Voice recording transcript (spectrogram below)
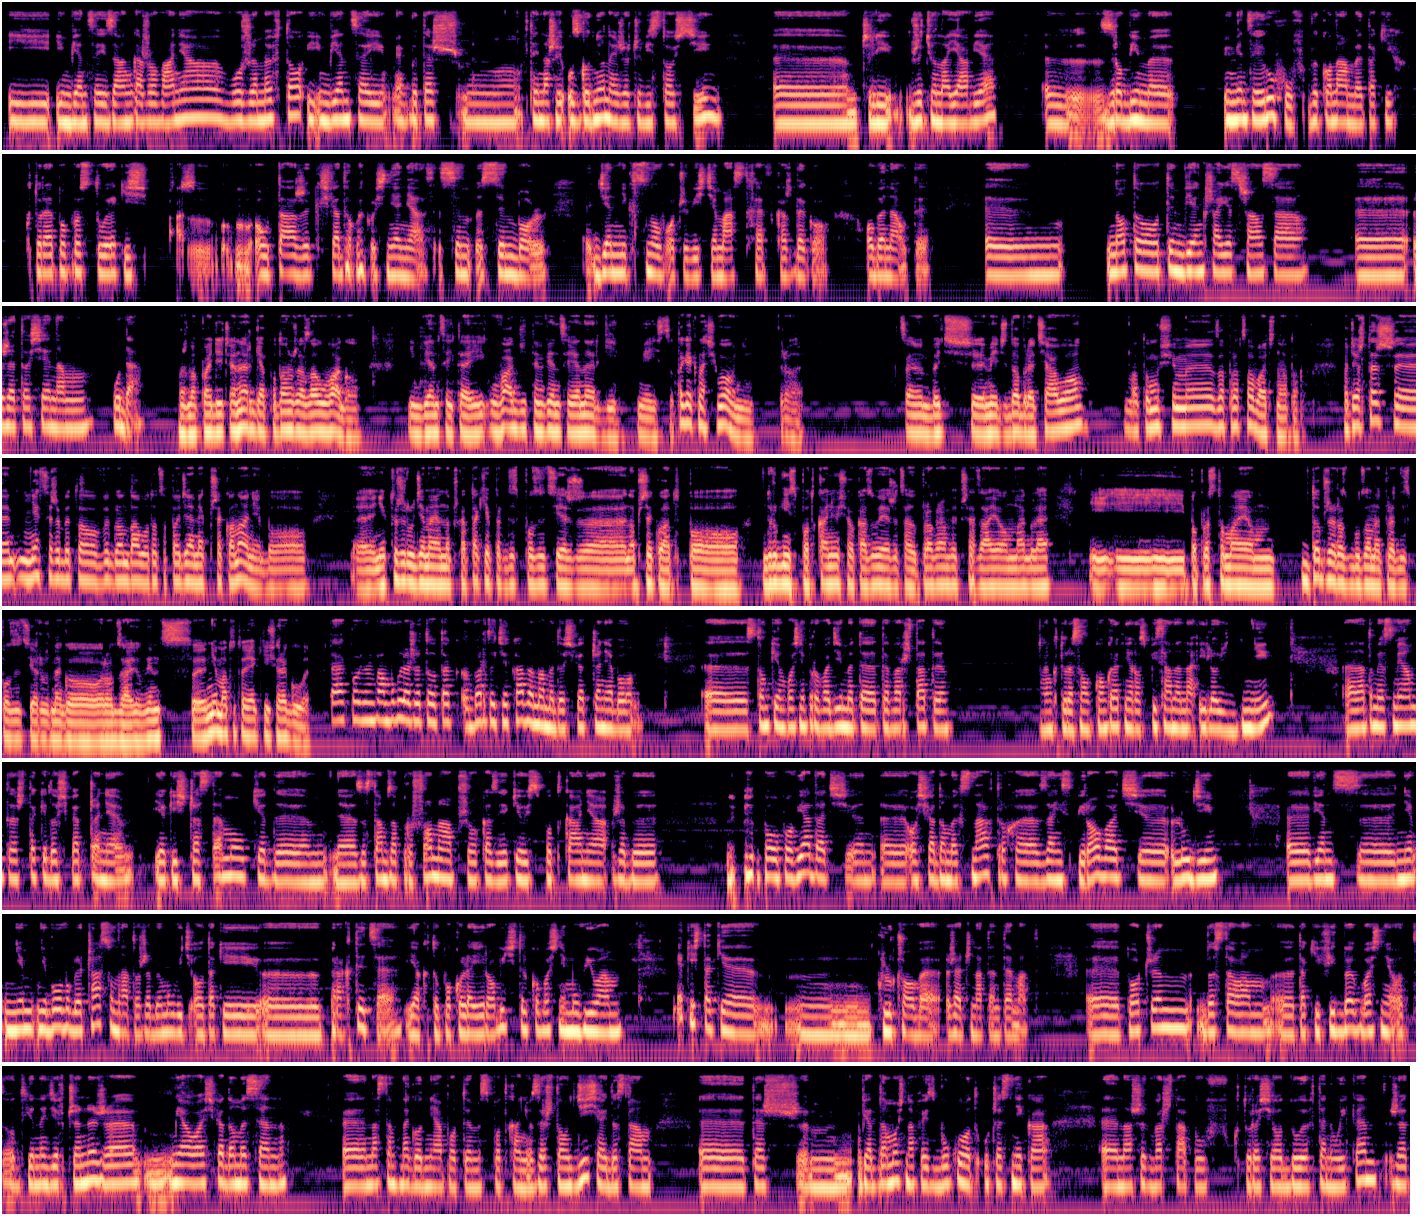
i im więcej zaangażowania włożymy w to i im więcej jakby też mm, w tej naszej uzgodnionej rzeczywistości, y, czyli w życiu na jawie, y, zrobimy, im więcej ruchów wykonamy, takich, które po prostu jakiś ołtarzyk świadomego śnienia, symbol, dziennik snów oczywiście must have każdego obenauty, no to tym większa jest szansa, że to się nam uda. Można powiedzieć, energia podąża za uwagą. Im więcej tej uwagi, tym więcej energii w miejscu. Tak jak na siłowni trochę. Chcemy być, mieć dobre ciało, no to musimy zapracować na to. Chociaż też e, nie chcę, żeby to wyglądało to, co powiedziałem, jak przekonanie, bo e, niektórzy ludzie mają na przykład takie predyspozycje, że na przykład po drugim spotkaniu się okazuje, że cały program wyprzedzają nagle i, i po prostu mają dobrze rozbudzone predyspozycje różnego rodzaju, więc e, nie ma tutaj jakiejś reguły. Tak, powiem Wam w ogóle, że to tak bardzo ciekawe mamy doświadczenia, bo z Tomkiem właśnie prowadzimy te, te warsztaty które są konkretnie rozpisane na ilość dni. E, natomiast miałam też takie doświadczenie jakiś czas temu, kiedy e, zostałam zaproszona przy okazji jakiegoś spotkania, żeby poopowiadać e, o świadomych snach, trochę zainspirować ludzi. E, więc e, nie, nie, nie było w ogóle czasu na to, żeby mówić o takiej e, praktyce, jak to po kolei robić, tylko właśnie mówiłam jakieś takie mm, kluczowe rzeczy na ten temat. Po czym dostałam taki feedback właśnie od, od jednej dziewczyny, że miała świadomy sen następnego dnia po tym spotkaniu. Zresztą dzisiaj dostałam też mm, wiadomość na Facebooku od uczestnika naszych warsztatów, które się odbyły w ten weekend, że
